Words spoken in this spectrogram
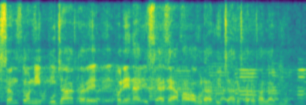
સંતોની પૂજા કરે, પણ એના હિસાબે આવા અવળા વિચાર કરવા લાગ્યો.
